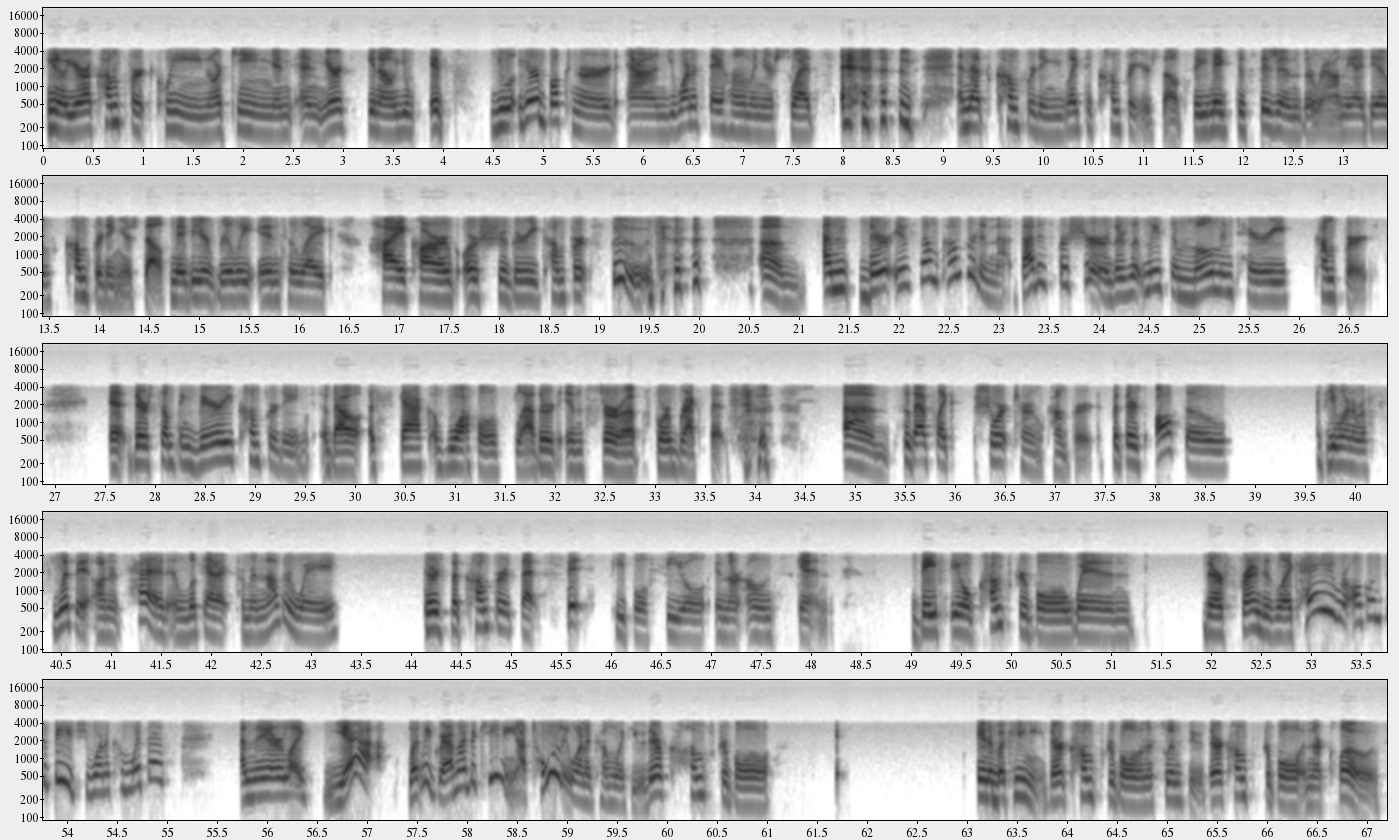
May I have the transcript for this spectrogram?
you know you're a comfort queen or king and and you're you know you it's you you're a book nerd and you want to stay home in your sweats and, and that's comforting you like to comfort yourself so you make decisions around the idea of comforting yourself maybe you're really into like high carb or sugary comfort foods. um, and there is some comfort in that. That is for sure. There's at least a momentary comfort. It, there's something very comforting about a stack of waffles slathered in syrup for breakfast. um, so that's like short term comfort. But there's also, if you want to flip it on its head and look at it from another way, there's the comfort that fit people feel in their own skin. They feel comfortable when their friend is like, hey, we're all going to the beach. You want to come with us? And they're like, yeah, let me grab my bikini. I totally want to come with you. They're comfortable in a bikini. They're comfortable in a swimsuit. They're comfortable in their clothes.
